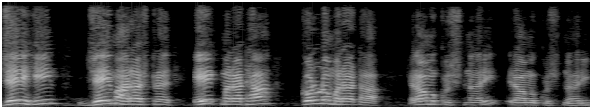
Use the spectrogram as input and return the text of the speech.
जय हिंद जय महाराष्ट्र. एक मराठा करोडो मराठा. रामकृष्ण हरी रामकृष्ण हरी.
